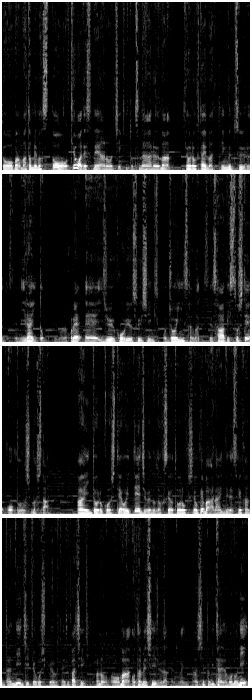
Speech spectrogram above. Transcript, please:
と、ままとめますと、今日はですね、あの、地域とつながる、まあ、協力隊マッチングツールですね、ミライトというもの、これ、えー、移住交流推進機構ジョインさんがですね、サービスとしてオープンをしました。会員登録をしておいて、自分の属性を登録しておけば、LINE でですね、簡単に地域おこし協力隊とか地域とかの、まあ、お試し移住だったりとか、インターンシップみたいなものに、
